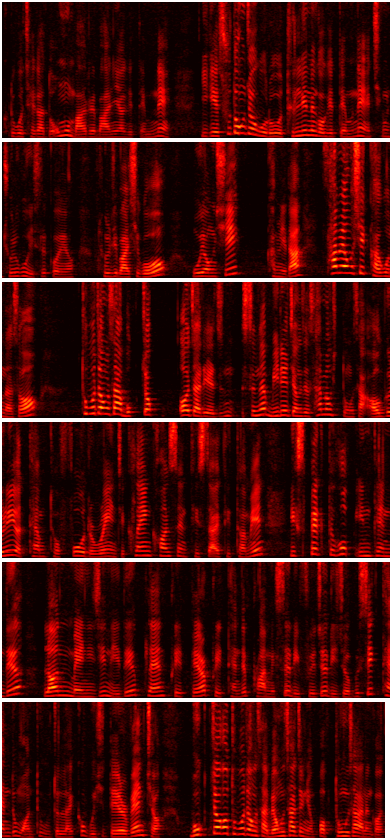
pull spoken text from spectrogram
그리고 제가 너무 말을 많이 하기 때문에 이게 수동적으로 들리는 거기 때문에 지금 졸고 있을 거예요. 졸지 마시고 오형식 갑니다. 삼형식 가고 나서 투부정사 목적 어 자리에 쓰는 미래지향적 삼형식 동사 agree, attempt, to afford, arrange, claim, consent, decide, determine, expect, hope, intend, learn, manage, need, plan, prepare, pretend, promise, refuse, resolve, seek, tend, want, would like, wish, dare, venture. 목적어 투부정사 명사적 용법 동사하는 것.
